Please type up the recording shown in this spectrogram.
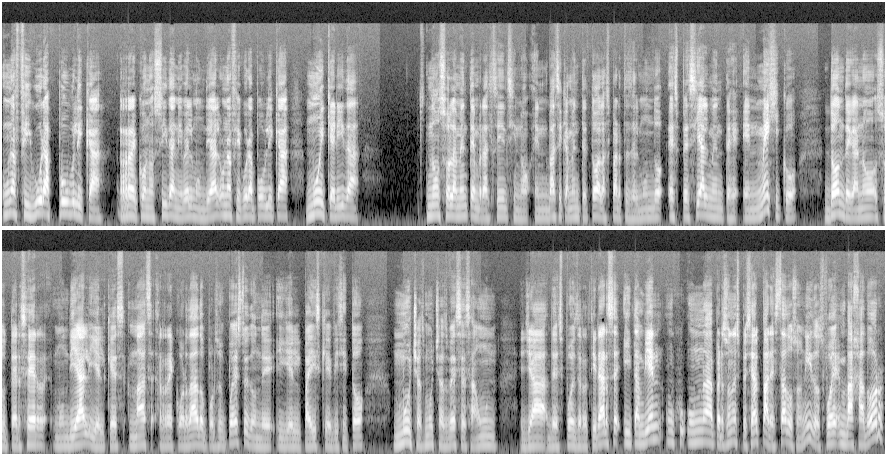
una figura pública reconocida a nivel mundial, una figura pública muy querida no solamente en Brasil, sino en básicamente todas las partes del mundo, especialmente en México, donde ganó su tercer mundial y el que es más recordado, por supuesto, y donde y el país que visitó muchas muchas veces aún ya después de retirarse y también una persona especial para Estados Unidos. Fue embajador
